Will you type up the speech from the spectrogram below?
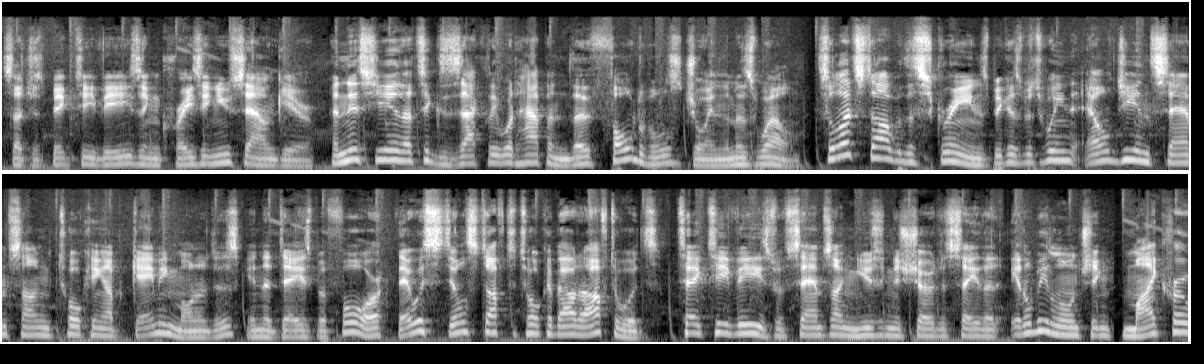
such as big TVs and crazy new sound gear. And this year, that's exactly what happened, though foldables join them as well. So let's start with the screens, because between LG and Samsung talking up gaming monitors in the days before, there was still stuff to talk about afterwards. Take TVs, with Samsung using the show to say that it'll be launching micro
